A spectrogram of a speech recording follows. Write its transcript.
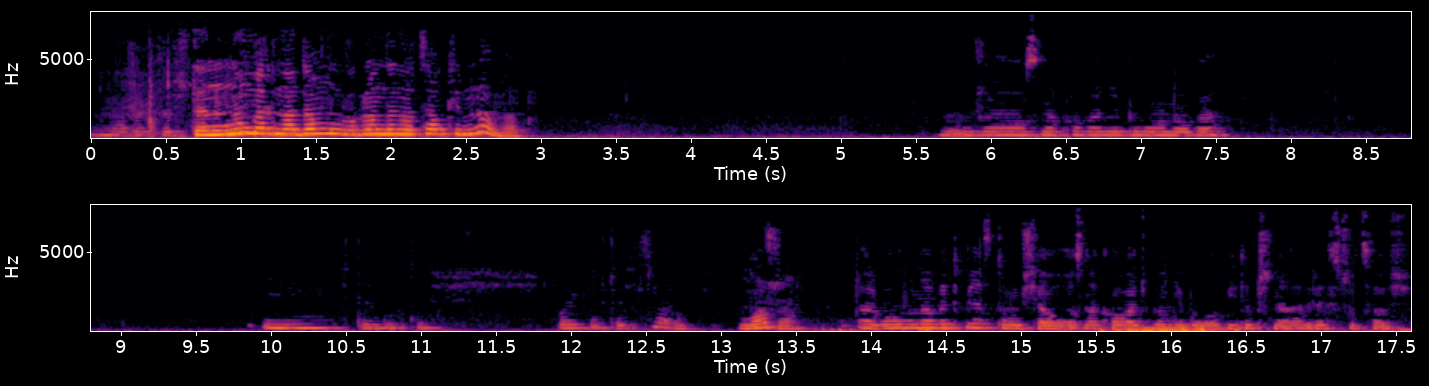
Może ktoś Ten numer na domu wygląda na całkiem nowy. Może oznakowanie było nowe. I wtedy ktoś po jakimś czasie zmarł. Może. Albo nawet miasto musiało oznakować, bo nie było widoczny adres czy coś.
